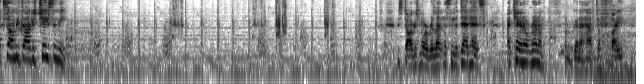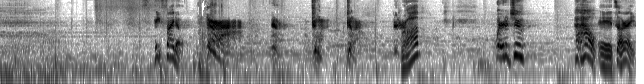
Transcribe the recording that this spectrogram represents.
That zombie dog is chasing me! This dog is more relentless than the deadheads. I can't outrun him. I'm gonna have to fight. Hey, Fido! Come on, come on. Rob? Where did you. How? Hey, it's all right.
